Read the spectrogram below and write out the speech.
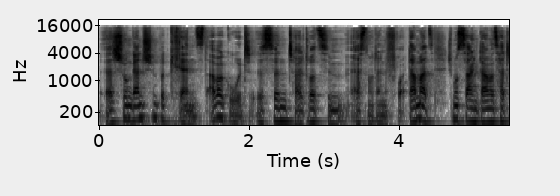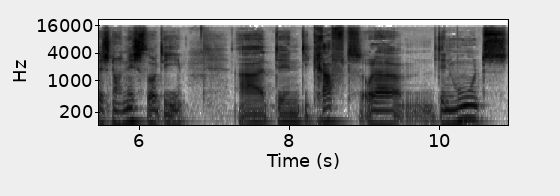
Das ist schon ganz schön begrenzt, aber gut, es sind halt trotzdem erst noch deine Freunde. Damals, ich muss sagen, damals hatte ich noch nicht so die, äh, den, die Kraft oder den Mut,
